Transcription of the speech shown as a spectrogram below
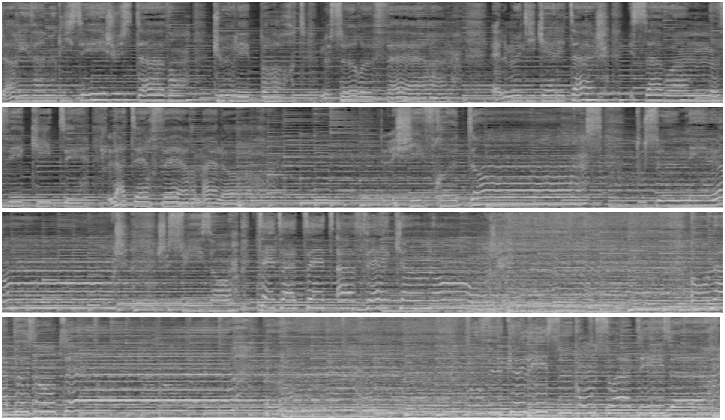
J'arrive à me glisser juste avant que les portes ne se referment. Elle me dit quel étage et sa voix me fait quitter la terre ferme alors. Les chiffres dansent, tout se mélange. Je suis en tête à tête avec un ange. En apesanteur. Pourvu que les secondes soient des heures.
